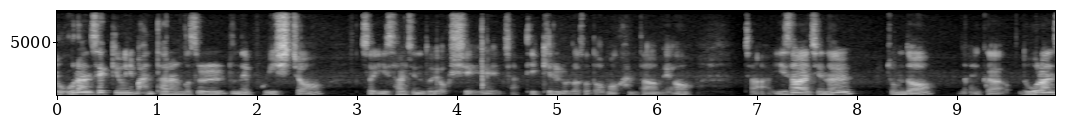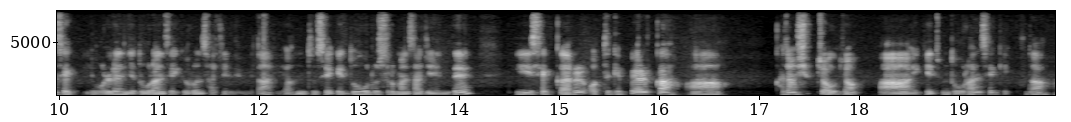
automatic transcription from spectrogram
노란색 기운이 많다는 것을 눈에 보이시죠? 그래서 이 사진도 역시 자 D키를 눌러서 넘어간 다음에요. 자이 사진을 좀 더 그러니까 노란색 원래는 이제 노란색 이런 사진입니다. 연두색의 노르스름한 사진인데 이 색깔을 어떻게 뺄까? 아 가장 쉽죠, 그죠? 아, 이게 좀 노란색이 있구나.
